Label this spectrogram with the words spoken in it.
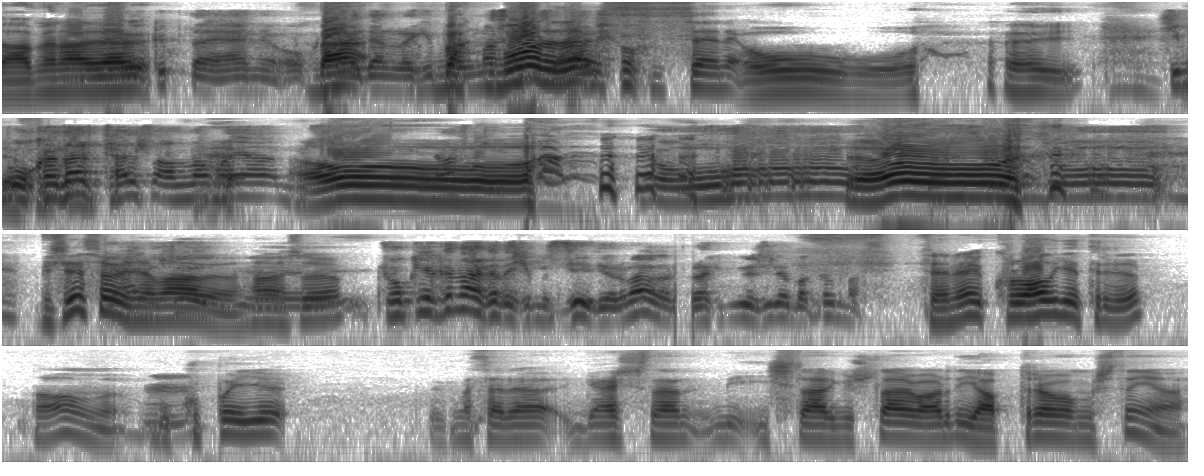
Daha ben hala Rakip da yani o kadar rakip ben olmaz bak bu arada abi. sene ooo Şimdi o kadar ters anlamaya Oo. Oo. Oo. Bir şey söyleyeceğim Yani şey, abi. Ha, e, çok yakın arkadaşımız diye diyorum abi. Rakip gözüyle bakılmaz. Sene kural getirelim. Tamam mı? Hı. Bu kupayı mesela gerçekten bir işler güçler vardı yaptıramamıştın ya.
